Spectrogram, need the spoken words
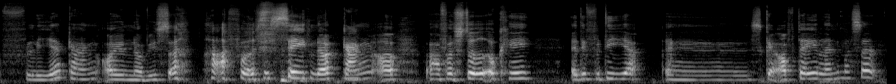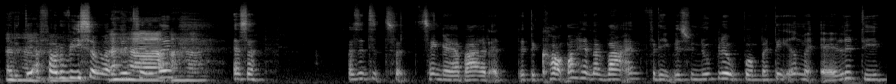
flere gange, og når vi så har fået det set nok gange, og, og har forstået, okay, er det fordi, jeg øh, skal opdage et eller andet i mig selv? Er det Aha, derfor, du aha. viser mig det hele tiden, Aha, ikke? aha. Altså, og så tænker jeg bare, at, at, det kommer hen ad vejen, fordi hvis vi nu blev bombarderet med alle de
